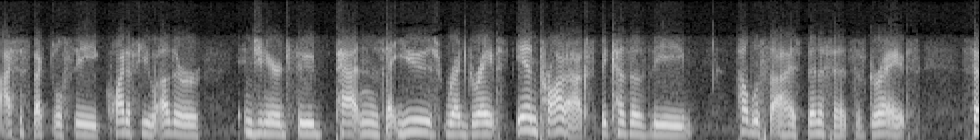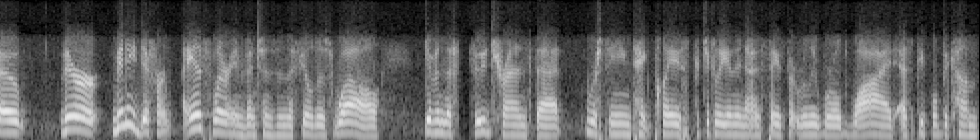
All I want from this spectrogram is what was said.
I suspect we'll see quite a few other engineered food patents that use red grapes in products because of the publicized benefits of grapes. So there are many different ancillary inventions in the field as well, given the food trends that we're seeing take place, particularly in the United States, but really worldwide, as people become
